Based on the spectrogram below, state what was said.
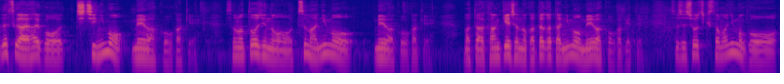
ですがやはりこう父にも迷惑をかけその当時の妻にも迷惑をかけまた関係者の方々にも迷惑をかけてそして松竹様にもこ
